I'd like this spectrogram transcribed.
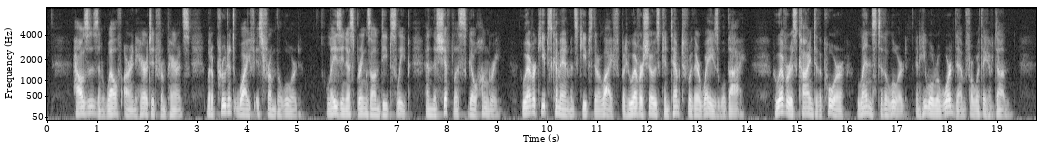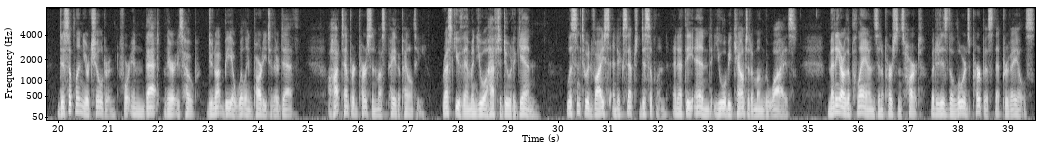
Houses and wealth are inherited from parents, but a prudent wife is from the Lord. Laziness brings on deep sleep, and the shiftless go hungry. Whoever keeps commandments keeps their life, but whoever shows contempt for their ways will die. Whoever is kind to the poor lends to the Lord, and he will reward them for what they have done. Discipline your children, for in that there is hope. Do not be a willing party to their death. A hot tempered person must pay the penalty. Rescue them, and you will have to do it again. Listen to advice and accept discipline, and at the end you will be counted among the wise. Many are the plans in a person's heart, but it is the Lord's purpose that prevails.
